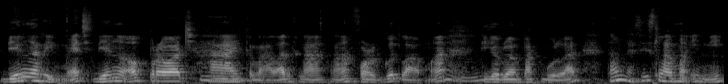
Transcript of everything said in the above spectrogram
dia nge-rematch dia nge-approach. Hai kenalan kenalan kenalan for good lama tiga bulan empat bulan. Tahu nggak sih selama ini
